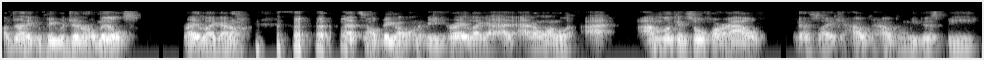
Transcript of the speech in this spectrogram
I'm trying to compete with General Mills, right? Like I don't. that's how big I want to be, right? Like I I don't want to. I I'm looking so far out. That's like how how can we just be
